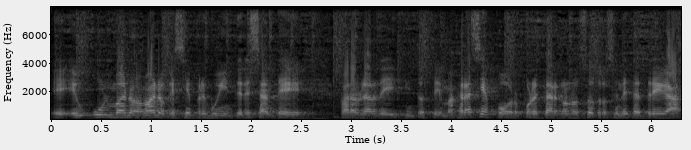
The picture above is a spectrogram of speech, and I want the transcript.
eh, un mano a mano que siempre es muy interesante para hablar de distintos temas. Gracias por, por estar con nosotros en esta entrega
